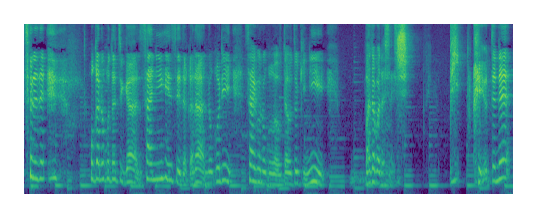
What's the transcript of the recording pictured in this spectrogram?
それで他の子たちが3人編成だから残り最後の子が歌う時にバタバタしない「シッピッ」とか言ってね。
